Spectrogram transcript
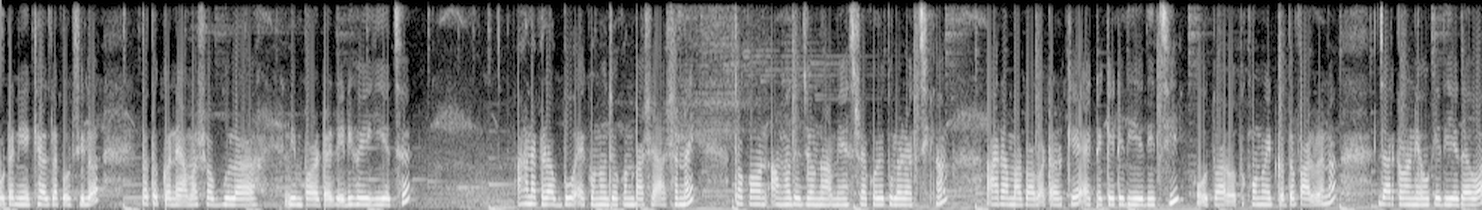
ওটা নিয়ে খেলা করছিল। ততক্ষণে আমার সবগুলা ডিম পাওয়াটা রেডি হয়ে গিয়েছে। আহনাফের আব্বু এখনও যখন বাসায় আসে নাই, তখন আমাদের জন্য আমি এক্সট্রা করে তুলে রাখছিলাম। আর আমার বাবাটাকে একটা কেটে দিয়ে দিচ্ছি। ও তো আর অতক্ষণ ওয়েট করতে পারবে না। যার কারণে ওকে দিয়ে দেওয়া।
